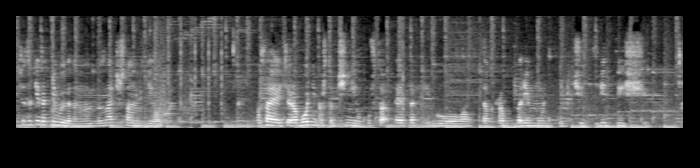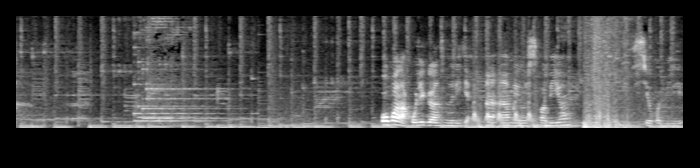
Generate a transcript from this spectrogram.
Все-таки так невыгодно. Надо знать, что нам сделать. Поставите работника, чтобы чинил, потому что это фигово. Так, ремонтик 4000. Опа, на хулиган, смотрите. А, а мы его сейчас побьем. Все, побили.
